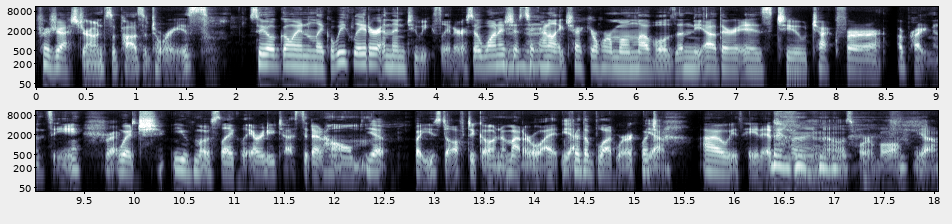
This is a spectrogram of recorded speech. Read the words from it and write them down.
progesterone suppositories. So you'll go in like a week later and then two weeks later. So one is just to Mhm. kind of like check your hormone levels, and the other is to check for a pregnancy, Correct. which you've most likely already tested at home. Yep. But you still have to go no matter what Yeah. for the blood work, which yeah. I always hated. I know. It's horrible. Yeah.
